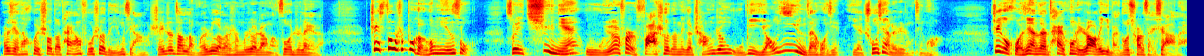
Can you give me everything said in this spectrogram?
而且它会受到太阳辐射的影响。谁知道冷了、热了，什么热胀冷缩之类的，这都是不可控因素。所以去年五月份发射的那个长征五 B 遥一运载火箭也出现了这种情况。这个火箭在太空里绕了一百多圈才下来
